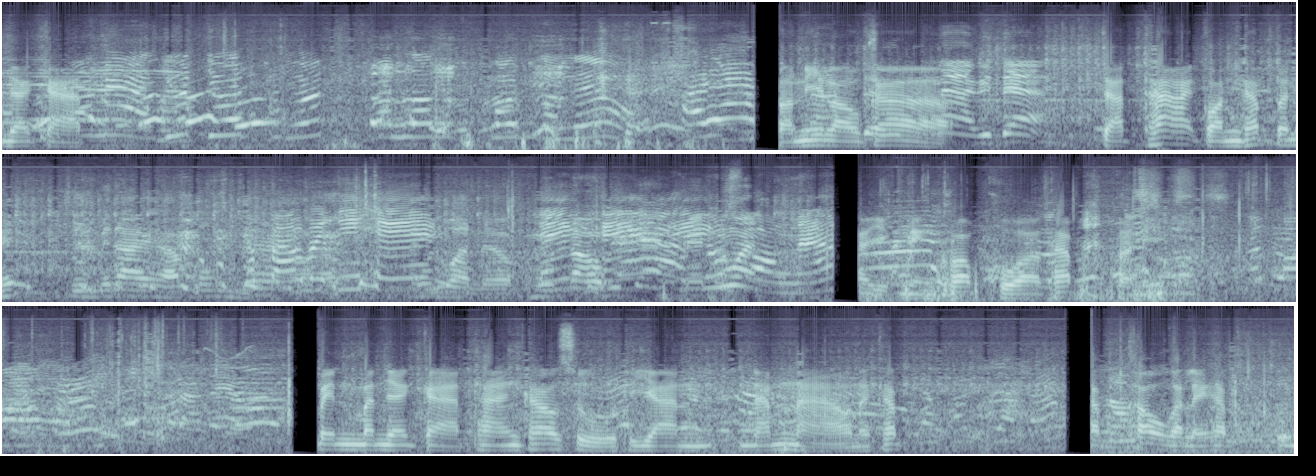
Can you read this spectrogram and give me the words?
รรยากาศ หยุดหยุดหยุดรวมก่อนก่อนเร็วตอนนี้เราก็หน้าพี่แต้จัดท่าก่อนครับตอนนี้ดูไม่ได้ครับ ต้องเปาไปที่เฮงนวดนะครับเฮงแค่ไม่ต้องส่องนะอีกหนึ่งครอบครัวครับ ตอนนี้ เป็นบรรยากาศทางเข้าสู่อุทยานน้ำหนาวนะครับ ครับเข้ากันเลยครับคุณ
